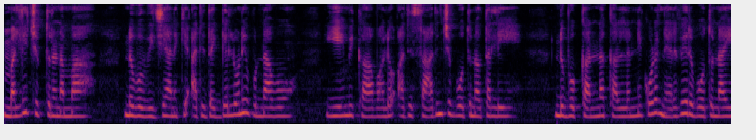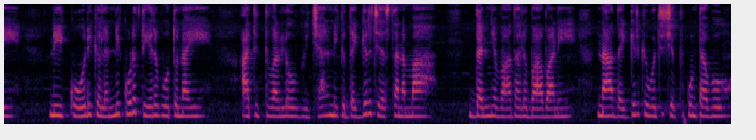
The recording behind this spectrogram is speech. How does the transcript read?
మళ్ళీ చెప్తున్నానమ్మా నువ్వు విజయానికి అతి దగ్గరలోనే ఉన్నావు. ఏమి కావాలో అది సాధించబోతున్నావు తల్లి. నువ్వు కన్న కళ్ళన్నీ కూడా నెరవేరబోతున్నాయి. నీ కోరికలన్నీ కూడా తీరబోతున్నాయి. అతి త్వరలో విజయాన్ని నీకు దగ్గర చేస్తానమ్మా. ధన్యవాదాలు బాబాని. నా దగ్గరికి వచ్చి చెప్పుకుంటావు.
